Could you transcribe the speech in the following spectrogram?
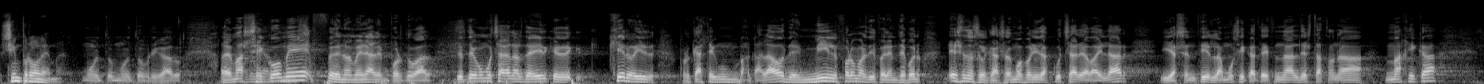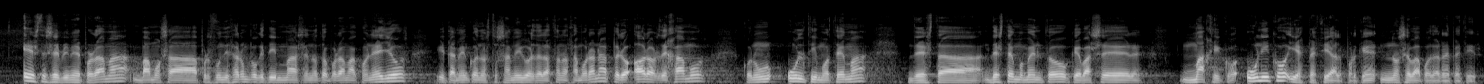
sin problemas. Muy, muy obrigado. Además, se come fenomenal en Portugal. Yo tengo muchas ganas de ir, que quiero ir, porque hacen un bacalao de mil formas diferentes. Bueno, ese no es el caso. Hemos venido a escuchar y a bailar y a sentir la música tradicional de esta zona mágica. Este es el primer programa, vamos a profundizar un poquitín más en otro programa con ellos y también con nuestros amigos de la zona zamorana, pero ahora os dejamos con un último tema de, esta, de este momento que va a ser mágico, único y especial, porque no se va a poder repetir.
